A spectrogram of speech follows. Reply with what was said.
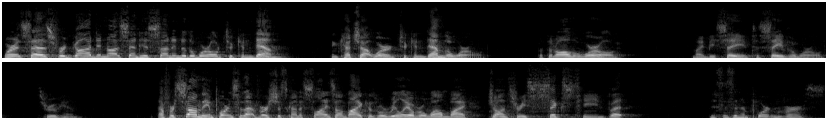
where it says, For God did not send his son into the world to condemn, and catch that word, to condemn the world, but that all the world might be saved, to save the world through him. Now for some, the importance of that verse just kind of slides on by because we're really overwhelmed by John 3.16, but this is an important verse.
